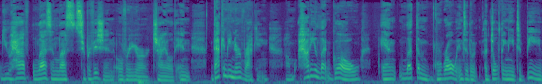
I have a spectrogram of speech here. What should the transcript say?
you have less and less supervision over your child, and that can be nerve wracking. Um, how do you let go and let them grow into the adult they need to be,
